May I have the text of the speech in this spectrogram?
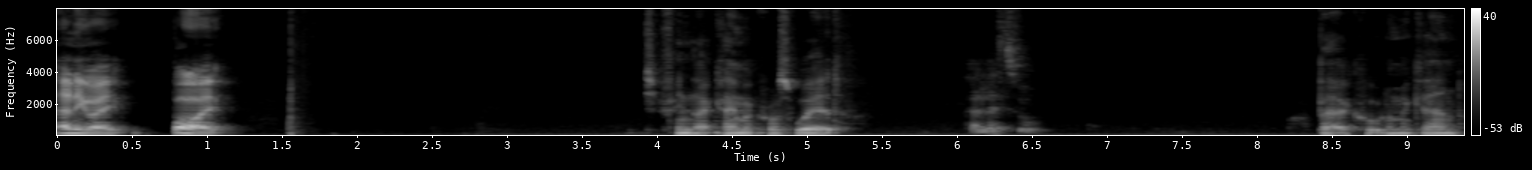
anyway, bye. Do you think that came across weird? A little. I better call him again.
